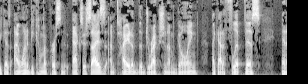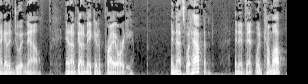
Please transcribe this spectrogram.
because I want to become a person who exercises. I'm tired of the direction I'm going. I got to flip this and I got to do it now. And I've got to make it a priority. And that's what happened. An event would come up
